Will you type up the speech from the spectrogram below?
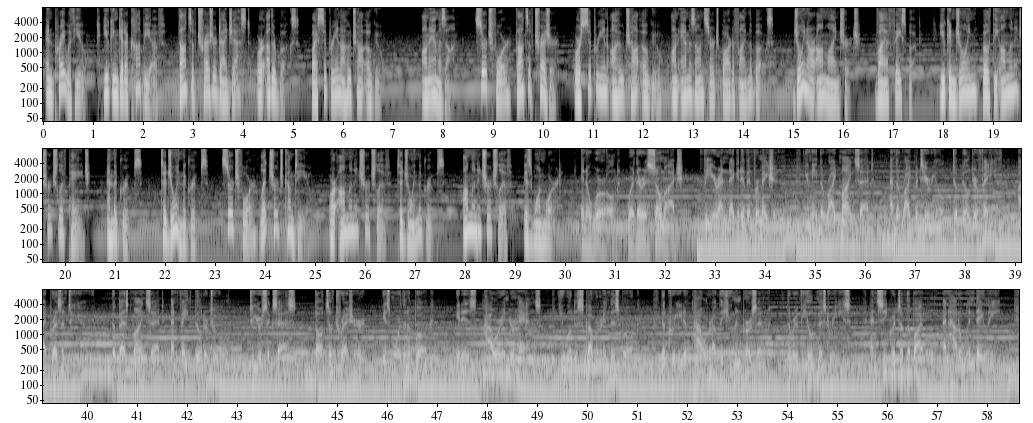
and pray with you. You can get a copy of Thoughts of Treasure Digest or other books by Cyprian Ahucha Ogu on Amazon. Search for Thoughts of Treasure or Cyprian Ahucha Ogu on Amazon search bar to find the books. Join our online church via Facebook. You can join both the Online Church Live page and the groups. To join the groups, search for Let Church Come to You or Online Church Live to join the groups. Online Church Live is one word. In a world where there is so much fear and negative information, you need the right mindset and the right material to build your faith. I present to you the best mindset and faith builder tool to your success. Thoughts of Treasure is more than a book, it is power in your hands. You will discover in this book the creative power of the human person, the revealed mysteries and secrets of the Bible, and how to win daily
